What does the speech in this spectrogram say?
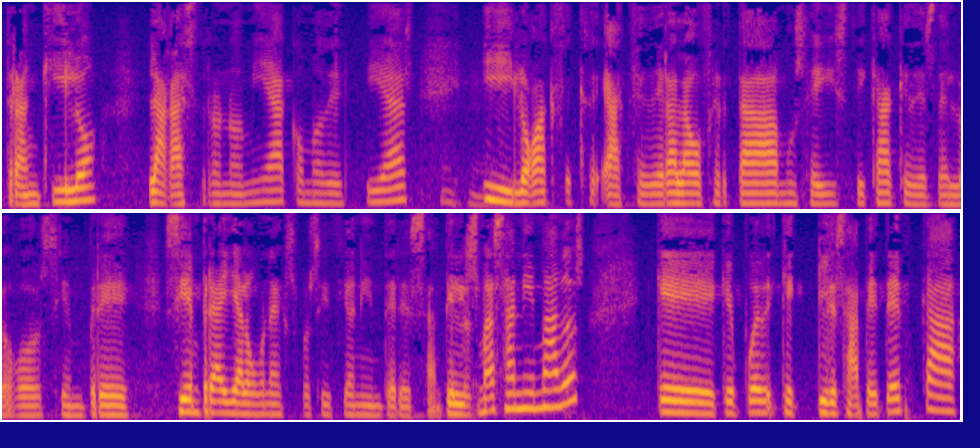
tranquilo, la gastronomía, como decías, y luego acceder a la oferta museística, que desde luego siempre, siempre hay alguna exposición interesante. Y los más animados, que, que, puede, que les apetezca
